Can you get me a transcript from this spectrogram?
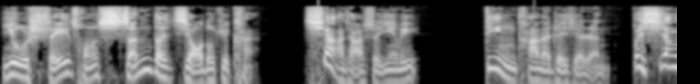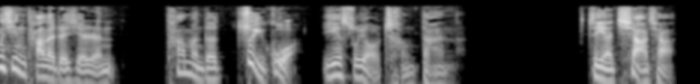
有谁从神的角度去看，恰恰是因为定他的这些人不相信他的这些人，他们的罪过耶稣要承担呢。这样恰恰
